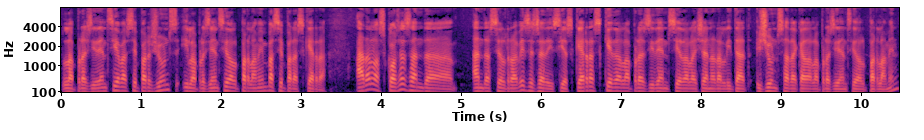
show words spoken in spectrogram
la presidència va ser per Junts i la presidència del Parlament va ser per Esquerra. Ara les coses han de, han de ser al revés, és a dir, si Esquerra es queda a la presidència de la Generalitat, Junts s'ha de quedar a la presidència del Parlament?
